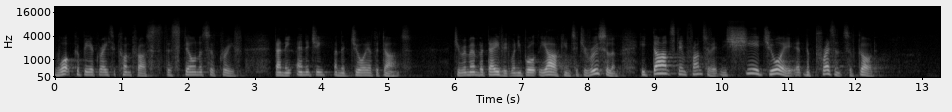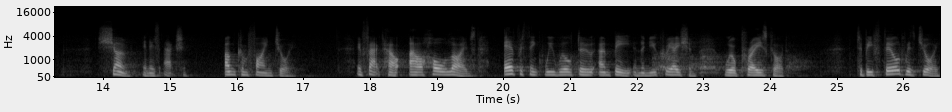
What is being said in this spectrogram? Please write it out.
What could be a greater contrast to the stillness of grief than the energy and the joy of the dance? Do you remember David when he brought the ark into Jerusalem? He danced in front of it in sheer joy at the presence of God, shown in his action, unconfined joy. In fact, how our whole lives, everything we will do and be in the new creation, will praise God. To be filled with joy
